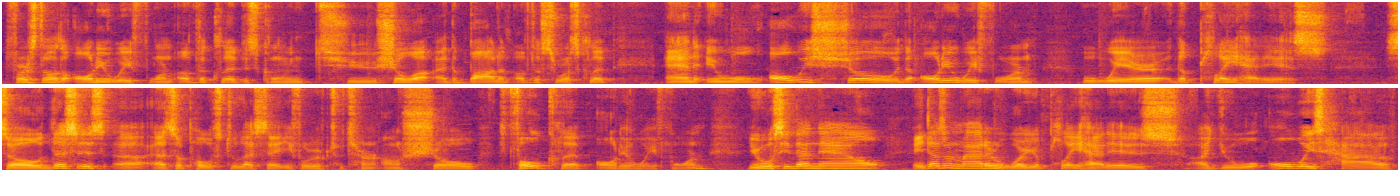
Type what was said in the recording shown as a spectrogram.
first of all, the audio waveform of the clip is going to show up at the bottom of the source clip, and it will always show the audio waveform where the playhead is. So this is uh, as opposed to, let's say, if we were to turn on show full clip audio waveform, you will see that now it doesn't matter where your playhead is, uh, you will always have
